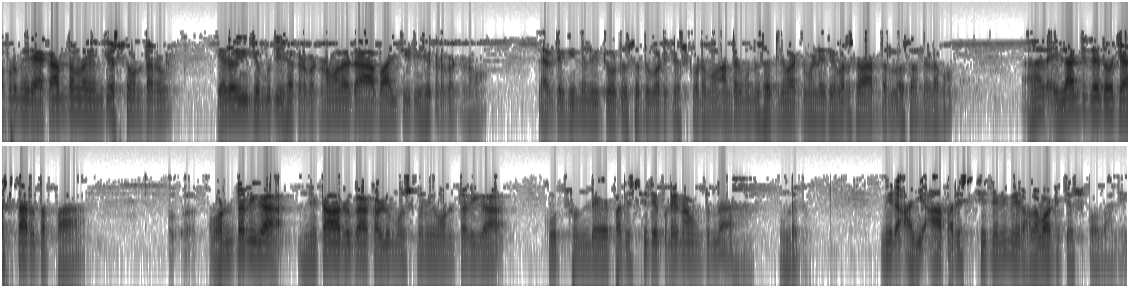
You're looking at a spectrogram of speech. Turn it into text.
అప్పుడు మీరు ఏకాంతంలో ఏం చేస్తూ ఉంటారు? ఏదో ఈ జమ్ము తీసి అక్కడ పెట్టడమో లేకపోతే ఆ బాల్చీ తీసి అక్కడ పెట్టడమో లేకపోతే గిన్నెలు ఇటు అటు సర్దుబాటు చేసుకోవడము అంతకుముందు సర్దిన వాటిని మళ్ళీ రివర్స్ ఆర్డర్లో సర్దడము. ఇలాంటిది ఏదో చేస్తారు తప్ప ఒంటరిగా నిటారుగా కళ్ళు మూసుకుని ఒంటరిగా కూర్చుండే పరిస్థితి ఎప్పుడైనా ఉంటుందా? ఉండదు. మీరు అది ఆ పరిస్థితిని మీరు అలవాటు చేసుకోవాలి.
